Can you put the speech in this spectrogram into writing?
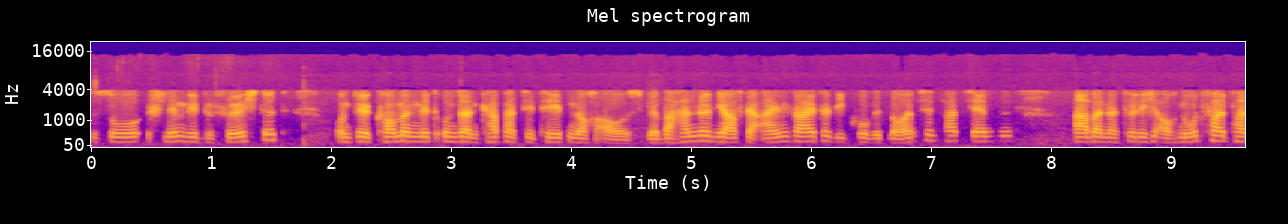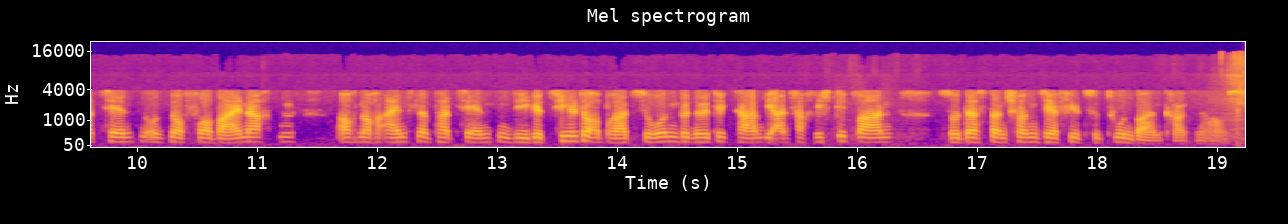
so schlimm wie befürchtet und wir kommen mit unseren Kapazitäten noch aus. Wir behandeln ja auf der einen Seite die Covid-19-Patienten, aber natürlich auch Notfallpatienten und noch vor Weihnachten auch noch einzelne Patienten, die gezielte Operationen benötigt haben, die einfach wichtig waren, sodass dann schon sehr viel zu tun war im Krankenhaus.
